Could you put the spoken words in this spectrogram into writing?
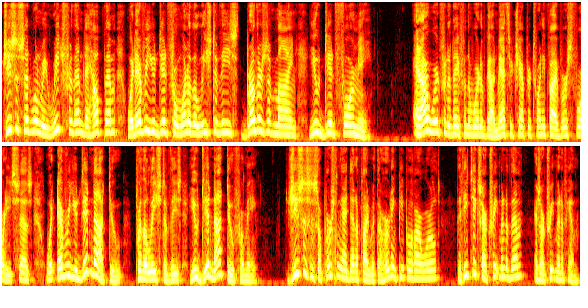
Jesus said, when we reach for them to help them, whatever you did for one of the least of these brothers of mine, you did for me. And our word for today from the Word of God, Matthew chapter 25, verse 40 says, Whatever you did not do for the least of these, you did not do for me. Jesus is so personally identified with the hurting people of our world that he takes our treatment of them as our treatment of him,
